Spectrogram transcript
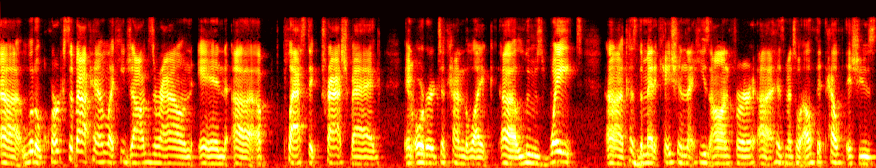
uh, little quirks about him, like he jogs around in uh, a plastic trash bag in order to kind of like uh, lose weight because the medication that he's on for uh, his mental health health issues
